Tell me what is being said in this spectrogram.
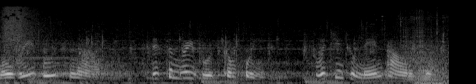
Will reboots now. System reboot complete. Switching to main power source.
